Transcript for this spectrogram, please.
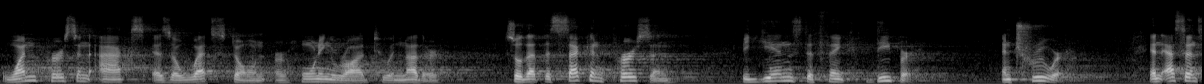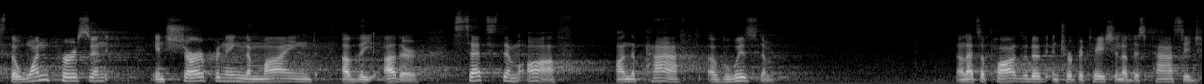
one person acts as a whetstone or honing rod to another, so that the second person begins to think deeper and truer. In essence, the one person in sharpening the mind of the other sets them off on the path of wisdom. Now, that's a positive interpretation of this passage,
